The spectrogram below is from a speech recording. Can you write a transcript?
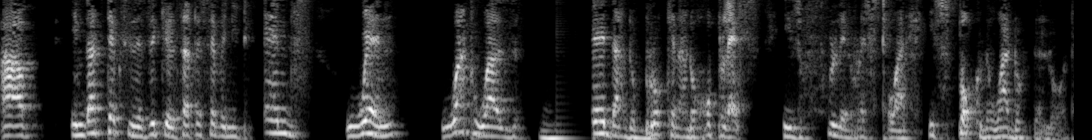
uh, in that text in Ezekiel 37, it ends when what was dead and broken and hopeless is fully restored. He spoke the word of the Lord.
